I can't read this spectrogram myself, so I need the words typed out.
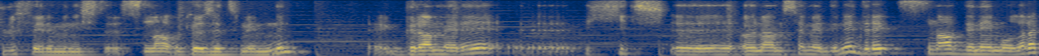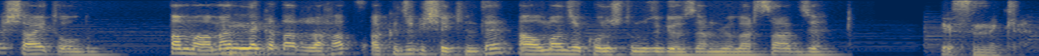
prüferimin işte sınav gözetmeninin e, grameri e, hiç e, önemsemediğine direkt sınav deneyimi olarak şahit oldum. Tamamen hmm. ne kadar rahat, akıcı bir şekilde Almanca konuştuğumuzu gözlemliyorlar sadece. Kesinlikle.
